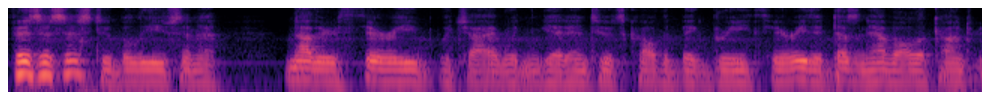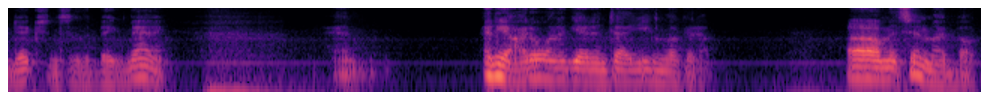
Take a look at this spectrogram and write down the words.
physicist who believes in a another theory, which I wouldn't get into. It's called the Big Breed theory that doesn't have all the contradictions of the Big Bang. And anyhow, I don't want to get into that. You can look it up. Um, it's in my book.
